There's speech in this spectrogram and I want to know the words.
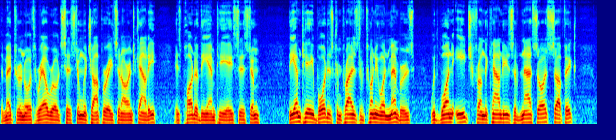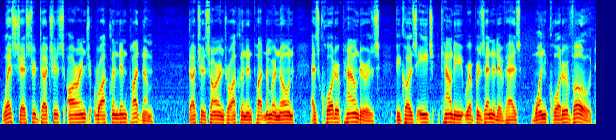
The Metro North Railroad system, which operates in Orange County, is part of the MTA system. The MTA board is comprised of 21 members, with one each from the counties of Nassau, Suffolk, Westchester, Dutchess, Orange, Rockland, and Putnam. Dutchess, Orange, Rockland, and Putnam are known as quarter pounders because each county representative has one quarter vote.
